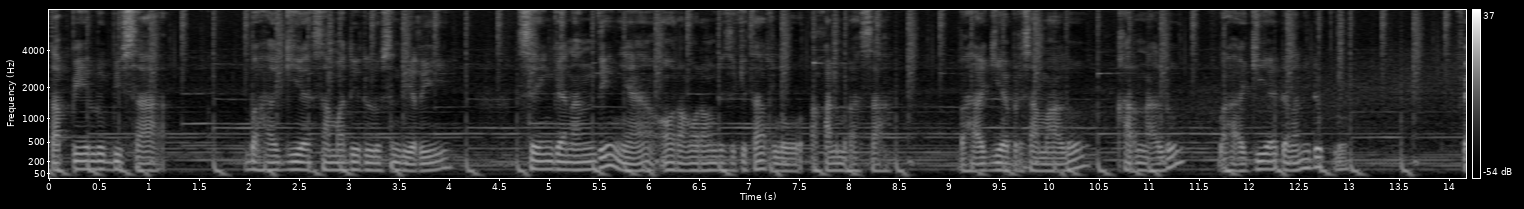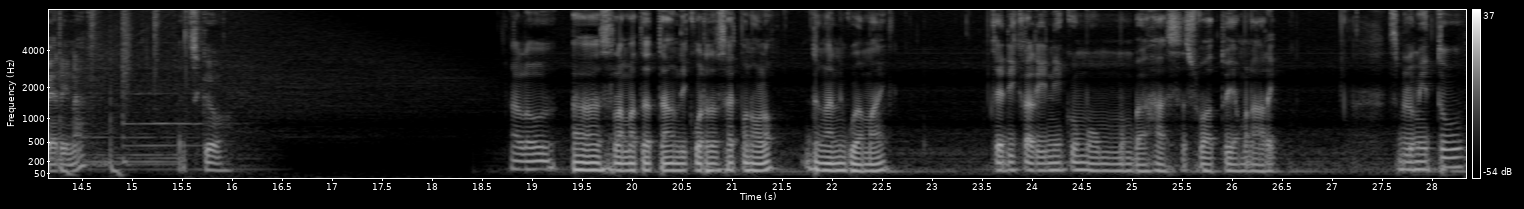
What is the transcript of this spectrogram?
tapi lu bisa bahagia sama diri lu sendiri sehingga nantinya orang-orang di sekitar lu akan merasa bahagia bersama lu karena lu bahagia dengan hidup lu. Fair enough? Let's go. Halo, uh, selamat datang di Quarter Side Monolog dengan gua Mike. Jadi kali ini gue mau membahas sesuatu yang menarik. Sebelum itu,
